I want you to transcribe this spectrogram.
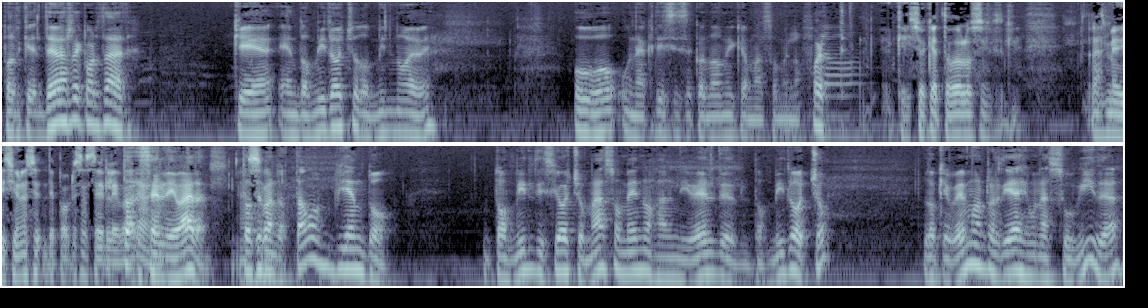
Porque debes recordar que en 2008-2009 hubo una crisis económica más o menos fuerte. Que hizo que todos los las mediciones de pobreza se elevaran. se elevaran. Entonces, Así. cuando estamos viendo 2018 más o menos al nivel del 2008, lo que vemos en realidad es una subida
